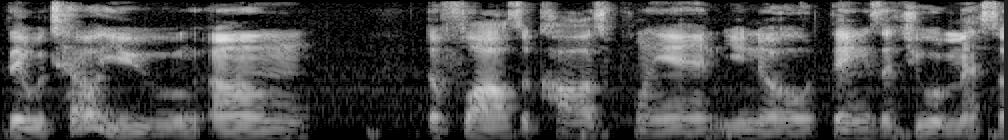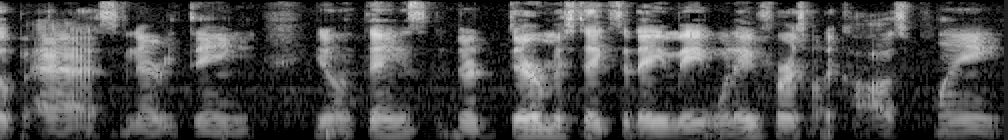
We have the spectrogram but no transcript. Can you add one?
they would tell you um, the flaws of cosplaying, you know, things that you would mess up as and everything, you know, things their, their mistakes that they made when they first started cosplaying.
